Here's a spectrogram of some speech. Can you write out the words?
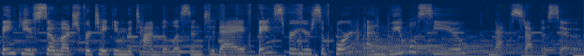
Thank you so much for taking the time to listen today. Thanks for your support, and we will see you next episode.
